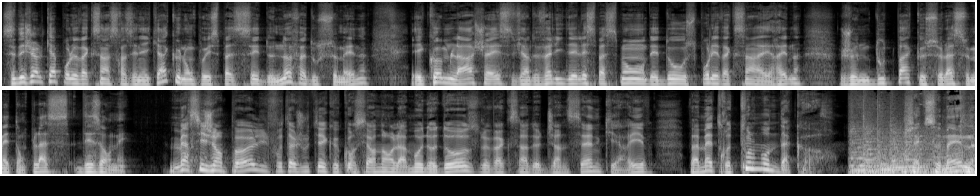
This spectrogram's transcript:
C'est déjà le cas pour le vaccin AstraZeneca que l'on peut espacer de 9 à 12 semaines. Et comme la HAS vient de valider l'espacement des doses pour les vaccins ARN, je ne doute pas que cela se mette en place désormais. Merci Jean-Paul. Il faut ajouter que concernant la monodose, le vaccin de Janssen qui arrive va mettre tout le monde d'accord. Chaque semaine,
